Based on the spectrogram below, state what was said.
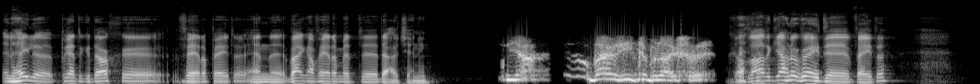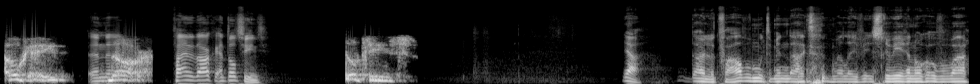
Een hele prettige dag eh, verder, Peter. En eh, wij gaan verder met eh, de uitzending. Ja, waar is hij te beluisteren? Dat laat ik jou nog weten, Peter. Oké, Een eh, fijne dag en tot ziens. Tot ziens. Ja, duidelijk verhaal. We moeten hem inderdaad wel even instrueren nog over waar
